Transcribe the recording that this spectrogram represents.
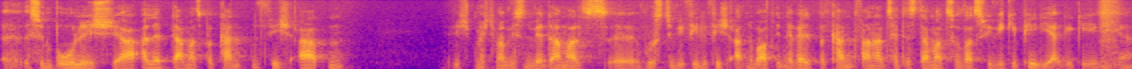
äh, symbolisch, ja, alle damals bekannten Fischarten ich möchte mal wissen, wer damals äh, wusste, wie viele Fischarten überhaupt in der Welt bekannt waren, als hätte es damals so etwas wie Wikipedia gegeben. Ja.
